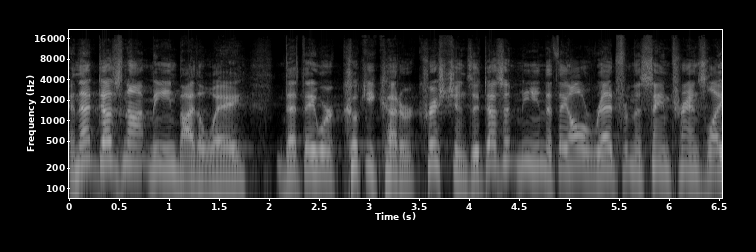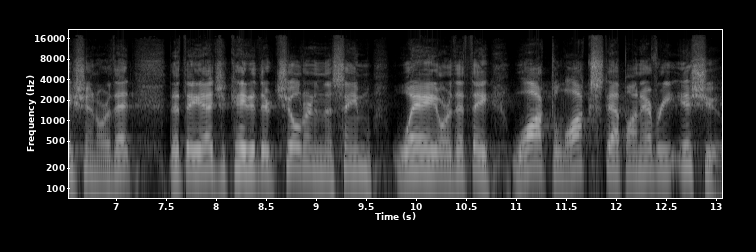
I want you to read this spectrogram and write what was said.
And that does not mean, by the way, that they were cookie cutter Christians. It doesn't mean that they all read from the same translation or that, that they educated their children in the same way or that they walked lockstep on every issue.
